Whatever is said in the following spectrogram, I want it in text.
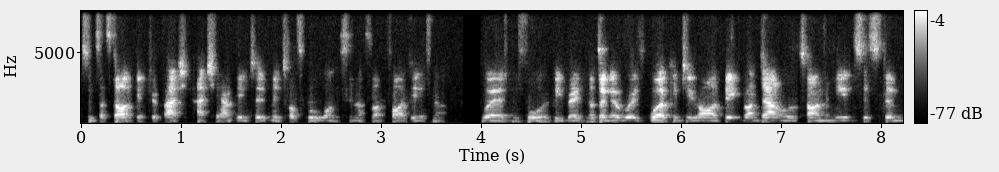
since I started Get Drip, I actually, actually have been to admit to hospital once, and that's like five years now. Whereas before it'd be. I don't know where it's working too hard, being run down all the time, immune system,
